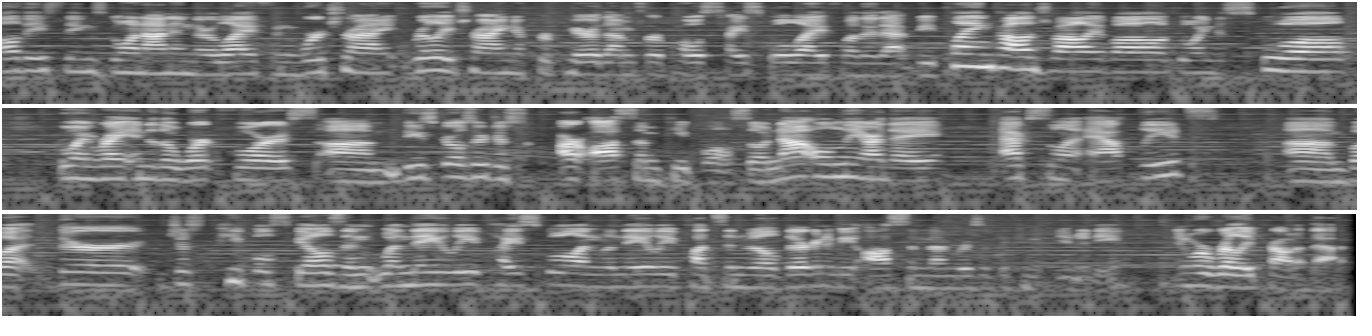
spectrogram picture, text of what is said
all these things going on in their life and we're trying really trying to prepare them for post high school life, whether that be playing college volleyball, going to school, going right into the workforce. Um, these girls are just are awesome people. So not only are they excellent athletes, um, but they're just people skills. And when they leave high school and when they leave Hudsonville, they're going to be awesome members of the community. And we're really proud of that.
